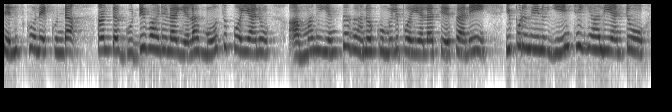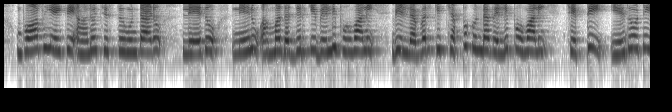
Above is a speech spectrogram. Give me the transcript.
తెలుసుకోలేకుండా అంత గుడ్డివాడిలా ఎలా మోసపోయాను? అమ్మని ఎంతగానో కుమిలిపోయేలా చేశానే? ఇప్పుడు నేను ఏం చెయ్యాలి అంటూ బాబీ అయితే ఆలోచిస్తూ ఉంటాడు. లేదు నేను అమ్మ దగ్గరికి వెళ్ళిపోవాలి. వీళ్ళెవ్వరికి చెప్పకుండా వెళ్ళిపోవాలి. చెప్తే ఏదోటి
